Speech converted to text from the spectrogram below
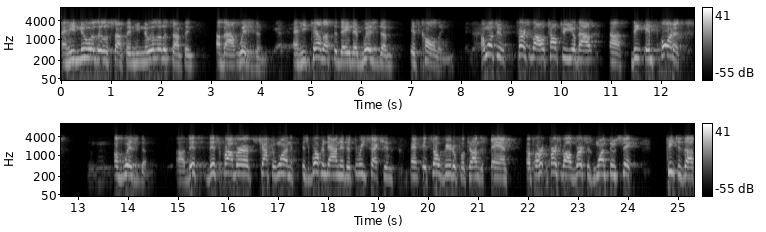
And he knew a little something. He knew a little something about wisdom. And he tells us today that wisdom is calling. I want to, first of all, I'll talk to you about uh, the importance of wisdom. Uh, this, this Proverbs chapter 1 is broken down into three sections, and it's so beautiful to understand. Uh, for, first of all, verses 1 through 6 teaches us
